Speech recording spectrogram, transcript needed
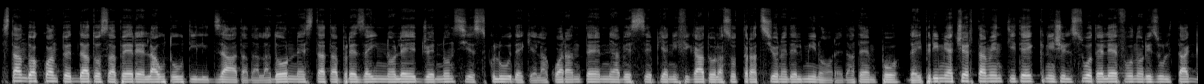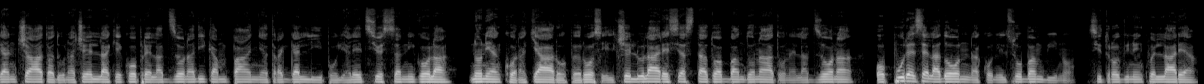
Stando a quanto è dato sapere, l'auto utilizzata dalla donna è stata presa in noleggio e non si esclude che la quarantenne avesse pianificato la sottrazione del minore da tempo tempo. Dai primi accertamenti tecnici il suo telefono risulta agganciato ad una cella che copre la zona di campagna tra Gallipoli, Alezio e San Nicola. Non è ancora chiaro però se il cellulare sia stato abbandonato nella zona oppure se la donna con il suo bambino si trovino in quell'area.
